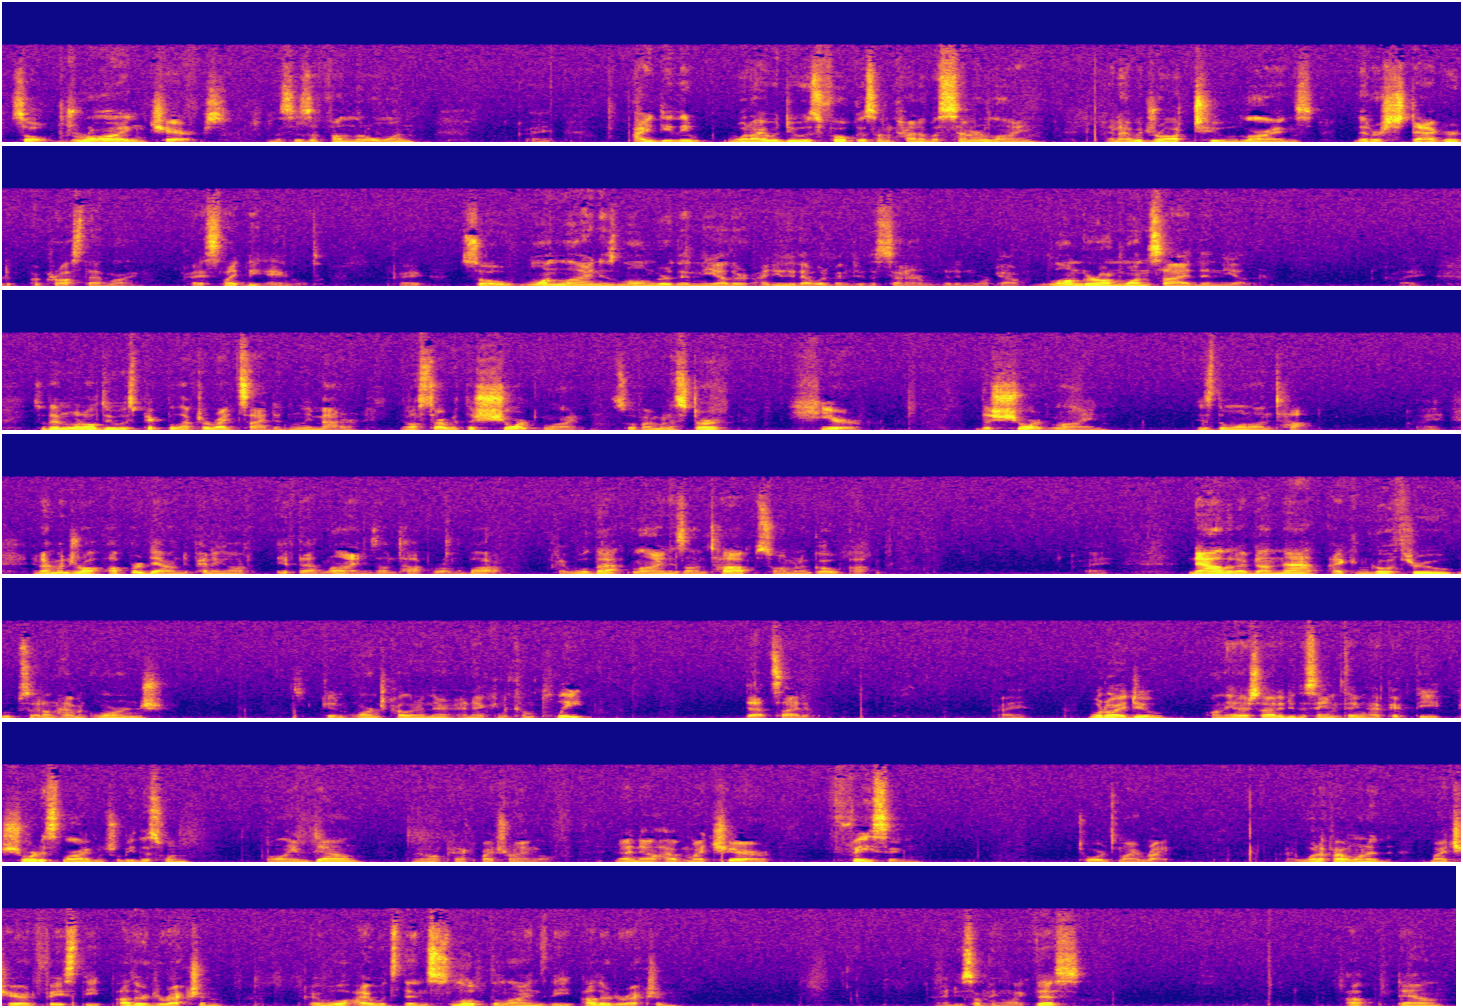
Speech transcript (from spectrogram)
So drawing chairs. This is a fun little one. Okay? Ideally, what I would do is focus on kind of a center line, and I would draw two lines that are staggered across that line. Okay, slightly angled. Okay, so one line is longer than the other. Ideally, that would have been through the center. That didn't work out. Longer on one side than the other. Okay. So then what I'll do is pick the left or right side. Doesn't really matter. And I'll start with the short line. So if I'm going to start here, the short line is the one on top. Okay? And I'm going to draw up or down depending on if that line is on top or on the bottom. Okay, well that line is on top, so I'm going to go up. Now that I've done that, I can go through, oops, I don't have an orange. Get an orange color in there, and I can complete that side of it. Okay. What do I do? On the other side, I do the same thing. I pick the shortest line, which will be this one. I'll aim down, and then I'll connect my triangle. And I now have my chair facing towards my right. Okay, what if I wanted my chair to face the other direction? Okay, well, I would then slope the lines the other direction. I do something like this. Up, down,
